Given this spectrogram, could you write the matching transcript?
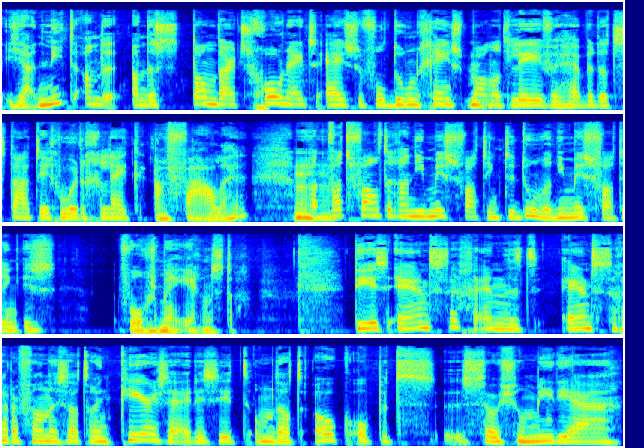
ja, niet aan de, aan de standaard schoonheidseisen voldoen. Geen spannend mm. leven hebben. Dat staat tegenwoordig gelijk aan falen. Hè? Mm. Wat, wat valt er aan die misvatting te doen? Want die misvatting is volgens mij ernstig. Die is ernstig. En het ernstige daarvan is dat er een keerzijde zit. Omdat ook op het social media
